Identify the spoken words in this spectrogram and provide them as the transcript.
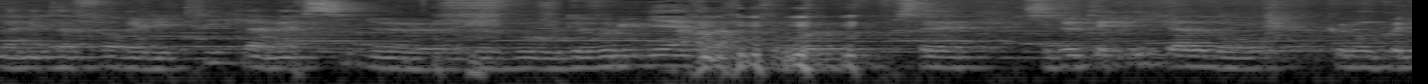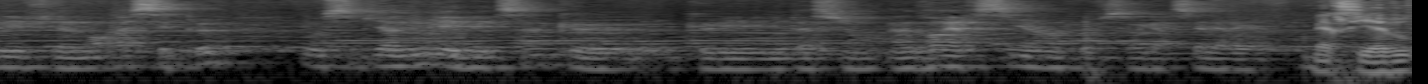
la, métaphore électrique. Là, merci de, vos, lumières pour, euh, ces, deux techniques-là que l'on connaît finalement assez peu aussi bien nous les médecins que, les, patients. Un grand merci, à hein, professeur Garcia derrière. Merci à vous.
